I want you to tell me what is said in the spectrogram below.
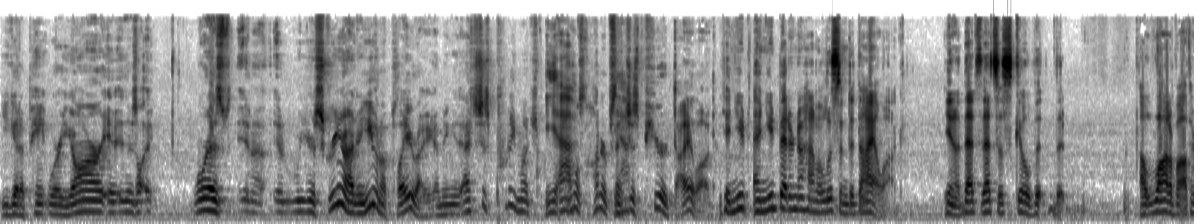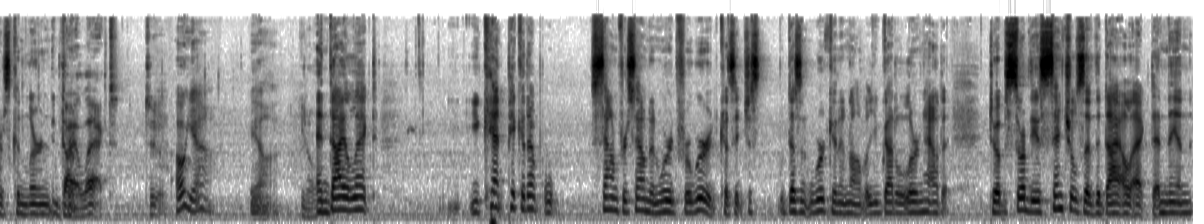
you got to paint where you are. It, there's all, whereas in a in, when you're a screenwriter, even a playwright, I mean, that's just pretty much Yeah. almost 100 percent just pure dialogue. And you and you'd better know how to listen to dialogue. You know, that's that's a skill that, that a lot of authors can learn. And from- dialect too. Oh yeah, yeah. You know. and dialect, you can't pick it up sound for sound and word for word because it just doesn't work in a novel. You've got to learn how to to absorb the essentials of the dialect and then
